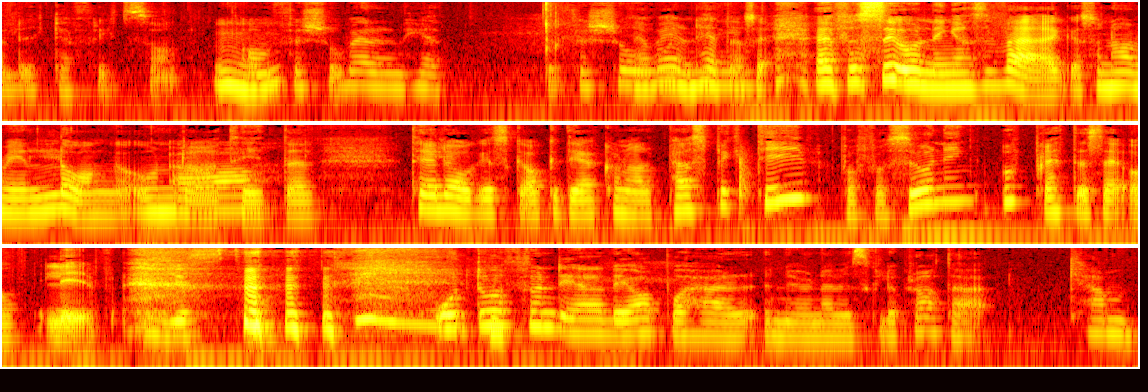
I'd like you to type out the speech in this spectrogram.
Ulrika Fritzson. Mm. Om förso, vad är den heter? Försoning. Ja, vad är den heter? Eh, Försoningens väg. Och sen har vi en lång undertitel. Teologiska och diakonala perspektiv på försoning, upprättelse och liv. Just det. Och då funderade jag på här nu när vi skulle prata. Kan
